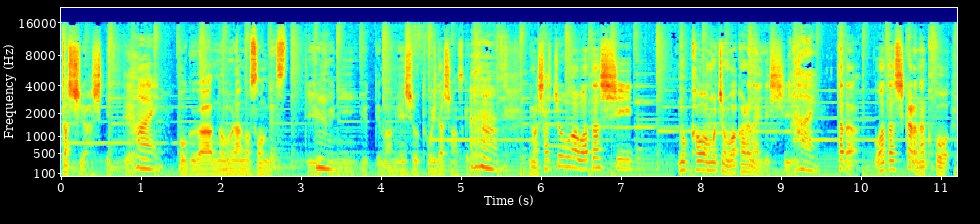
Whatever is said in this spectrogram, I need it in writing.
ダッシュで走っていって、えはい。僕が野村の孫ですっていうふうに言って、まあ、名刺を取り出したんですけど、うん。まあ、社長は私の顔はもちろんわからないですし、はい。ただ私からなんかこう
